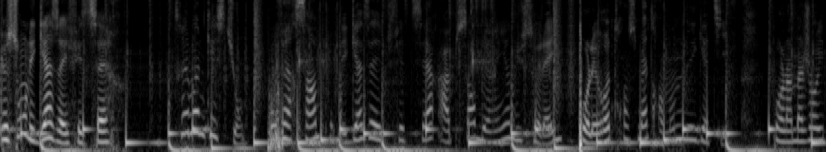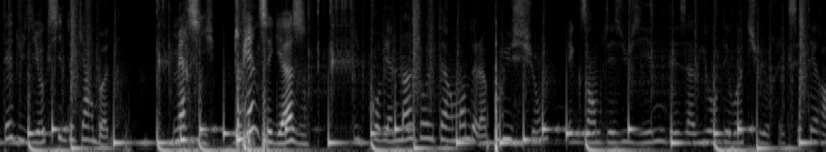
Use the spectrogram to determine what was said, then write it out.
que sont les gaz à effet de serre? Très bonne question. Pour faire simple, les gaz à effet de serre absorbent les rayons du soleil pour les retransmettre en ondes négatives, pour la majorité du dioxyde de carbone. Merci. D'où viennent ces gaz? Ils proviennent majoritairement de la pollution, exemple des usines, des avions, des voitures, etc.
